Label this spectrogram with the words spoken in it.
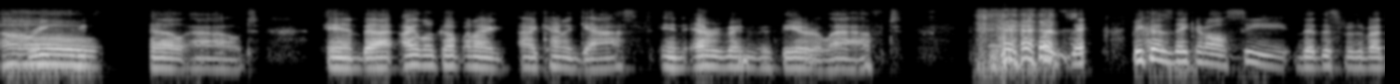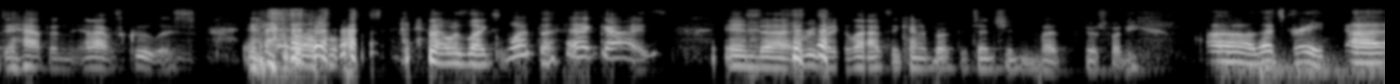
Oh, hell out. And uh, I look up and I, I kind of gasped, and everybody in the theater laughed because, they, because they could all see that this was about to happen, and I was clueless. And so and I was like, "What the heck, guys?" And uh, everybody laughed. It kind of broke the tension, but it was funny. Oh, that's great. Uh,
